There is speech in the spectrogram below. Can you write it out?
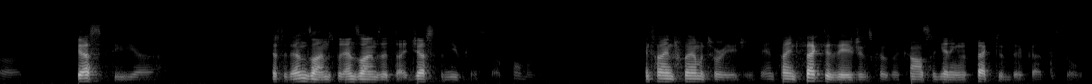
uh, digest the uh, digestive enzymes, but enzymes that digest the mucus anti-inflammatory agents, anti-infective agents, because they're constantly getting infected, they've got this building.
